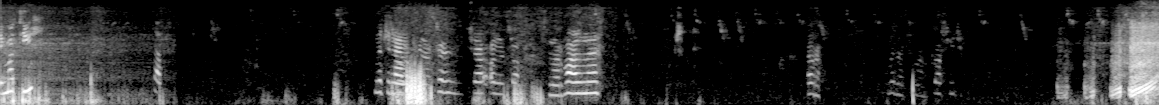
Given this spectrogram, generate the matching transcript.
tutaj Mati. Zaczynamy. Cięcia, ale to normalne. Dobra. My zaczynamy kosić.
